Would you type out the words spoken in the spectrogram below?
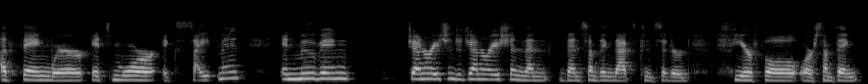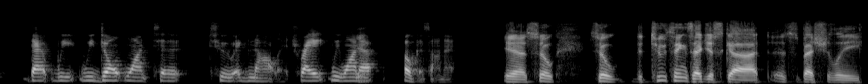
a thing where it's more excitement in moving generation to generation than than something that's considered fearful or something that we we don't want to to acknowledge right we want to yeah. focus on it yeah so so the two things i just got especially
